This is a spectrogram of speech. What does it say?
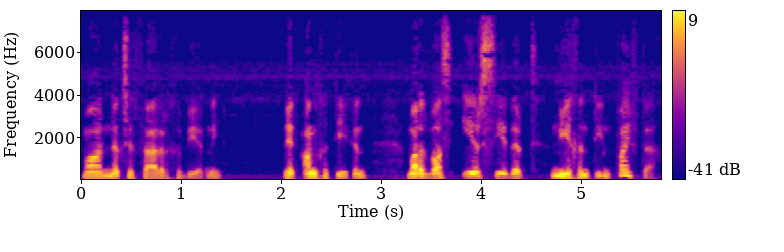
maar niks het verder gebeur nie. Net aangeteken, maar dit was eers sedert 1950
